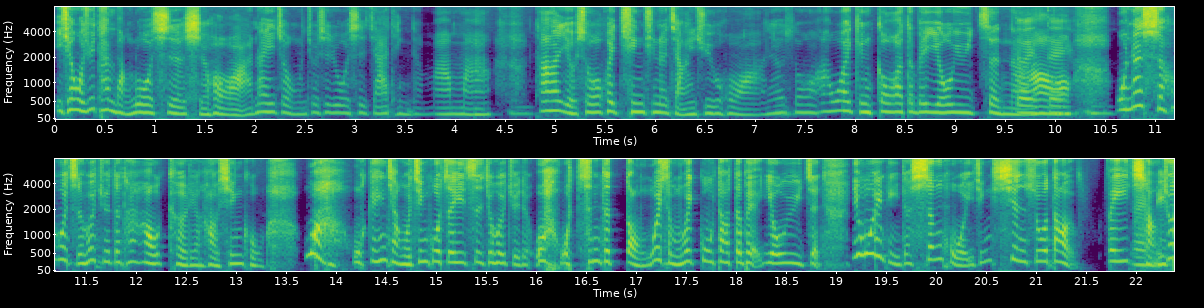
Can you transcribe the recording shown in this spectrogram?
以前我去探访弱势的时候啊，那一种就是弱势家庭的妈妈，她有时候会轻轻的讲一句话，然后说啊，我已经够啊，特别忧郁症啊。对我那时候我只会觉得她好可怜，好辛苦。哇，我跟你讲，我经过这一次就会觉得，哇，我真的懂为什么会顾到特别忧郁症，因为你的生活已经限缩到非常，就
